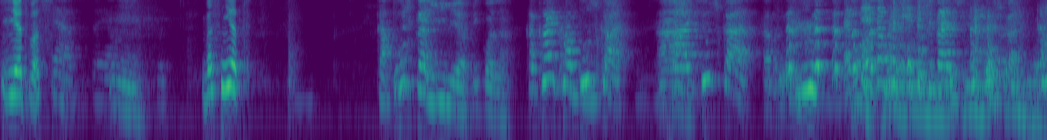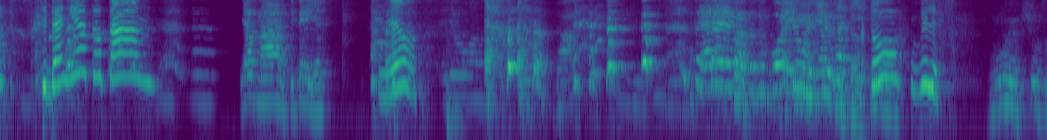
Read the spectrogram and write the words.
Нет вас. Вас нет. Катушка Лилия, прикольно. Какая катушка? А, Катюшка. кату- Это, это, блядь, это читается катушка. Тебя нету там. Я знаю, теперь есть. Лео. Да. Хотя это другое. а мы имя, исчезли-то? есть Кто вылез? Ну, я почему-то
